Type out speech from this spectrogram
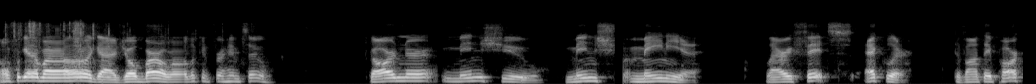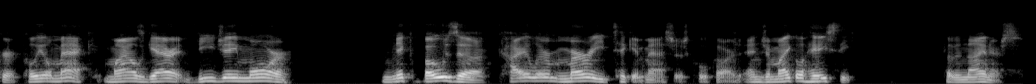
Don't forget about our other guy, Joe Burrow. We're looking for him too. Gardner Minshew, Minshew Mania, Larry Fitz, Ekeler, DeVante Parker, Khalil Mack, Myles Garrett, DJ Moore, Nick Bosa, Kyler Murray, Ticketmasters, cool card, and JaMycal Hasty for the Niners.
